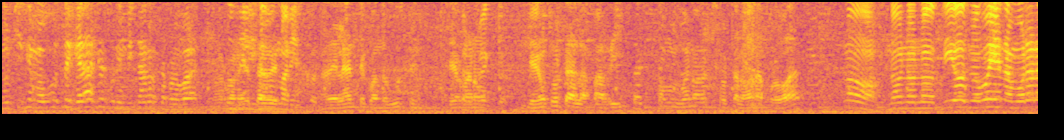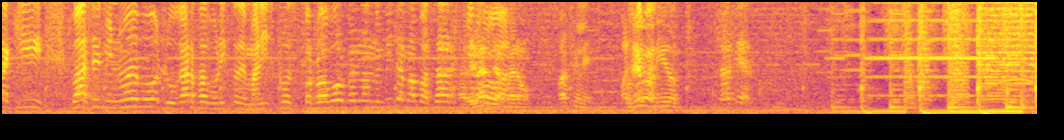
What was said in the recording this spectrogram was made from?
Muchísimo gusto y gracias por invitarnos a probar los deliciosos mariscos. Adelante cuando gusten. Sí, hermano. Perfecto. Tenemos suerte a la parrita, que está muy buena, a ver si ahorita la van a probar. No, no, no, no, Dios, me voy a enamorar aquí. Va a ser mi nuevo lugar favorito de mariscos. Por favor, Fernando, invítame a pasar. Adelante, hermano. Pásenle. Bienvenidos. Gracias. thank you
